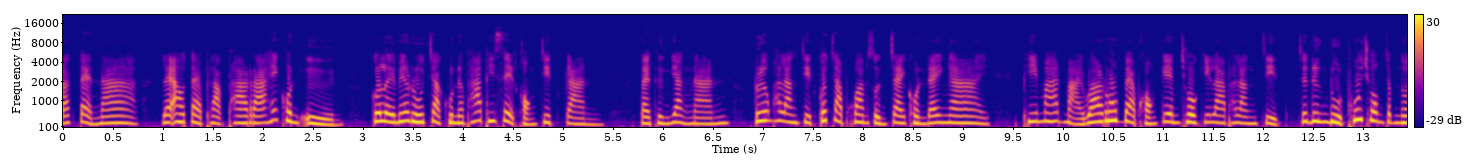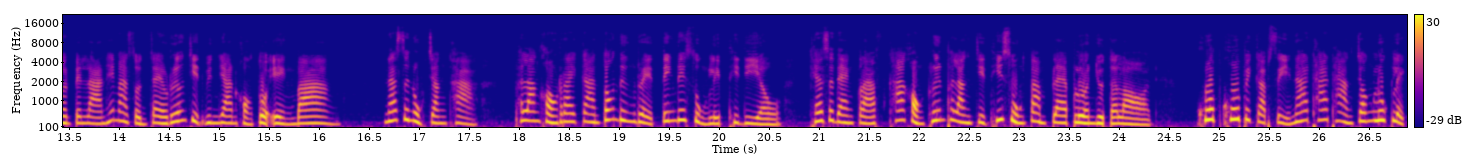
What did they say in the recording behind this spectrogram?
รักแต่หน้า และเอาแต่ผลักภาระให้คนอื่น ก็เลยไม่รู้จักคุณภาพพิเศษของจิตกัน แต่ถึงอย่างนั้นเรื่องพลังจิตก็จับความสนใจคนได้ง่าย พี่มาดหมายว่ารูปแบบของเกมโชว์กีฬาพลังจิต จะดึงดูดผู้ชมจำนวนเป็นล้านให้มาสนใจเรื่องจิตวิญญาณของตัวเองบ้าง น่าสนุกจังค่ะ พลังของรายการต้องดึงเรตติ้งได้สูงลิฟทีเดียว แค่แสดงกราฟค่าของคลื่นพลังจิตที่สูงต่ำแปรปรวนอยู่ตลอด ควบคู่ไปกับสีหน้าท่าทางจ้องลูกเหล็ก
